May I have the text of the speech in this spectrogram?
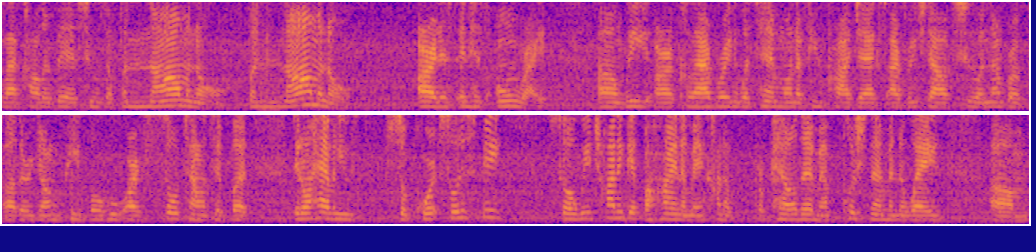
Black Collar Biz, who's a phenomenal, phenomenal artist in his own right. Um, we are collaborating with him on a few projects. I've reached out to a number of other young people who are so talented, but they don't have any support, so to speak. So we try to get behind them and kind of propel them and push them in a way um,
